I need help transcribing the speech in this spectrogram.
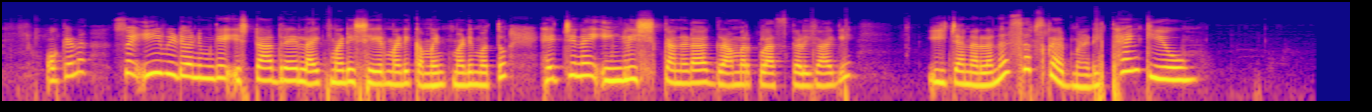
ಓಕೆನಾ ಸೊ ಈ ವಿಡಿಯೋ ನಿಮಗೆ ಇಷ್ಟ ಆದರೆ ಲೈಕ್ ಮಾಡಿ ಶೇರ್ ಮಾಡಿ ಕಮೆಂಟ್ ಮಾಡಿ ಮತ್ತು ಹೆಚ್ಚಿನ ಇಂಗ್ಲೀಷ್ ಕನ್ನಡ ಗ್ರಾಮರ್ ಕ್ಲಾಸ್ಗಳಿಗಾಗಿ ಈ ಚಾನಲನ್ನು ಸಬ್ಸ್ಕ್ರೈಬ್ ಮಾಡಿ. Thank you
